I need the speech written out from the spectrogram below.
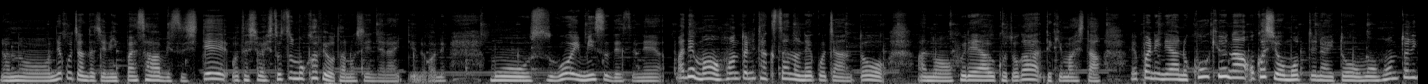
あの猫ちゃんたちにいっぱいサービスして私は一つもカフェを楽しんでないっていうのがねもうすごいミスですね、まあ、でも本当にたくさんの猫ちゃんとあの触れ合うことができました。やっぱりねあの高級なお菓子を持ってないともう本当に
